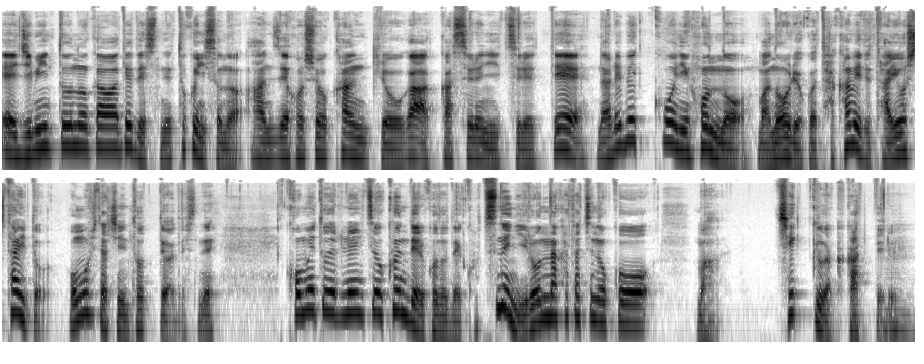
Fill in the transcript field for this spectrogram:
え自民党の側でですね、特にその安全保障環境が悪化するにつれて、なるべくこう日本のま能力を高めて対応したいと思う人たちにとってはですね、公明党で連立を組んでいることで、常にいろんな形のこう、まあ、チェックがかかってる。うんうん、も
